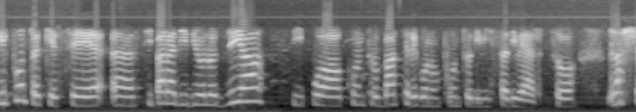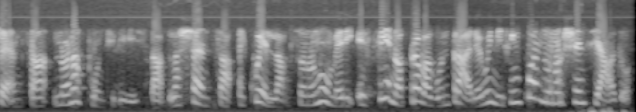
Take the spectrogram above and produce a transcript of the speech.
Il punto è che se uh, si parla di ideologia si può controbattere con un punto di vista diverso. La scienza non ha punti di vista, la scienza è quella, sono numeri e fino a prova contraria, quindi fin quando uno scienziato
